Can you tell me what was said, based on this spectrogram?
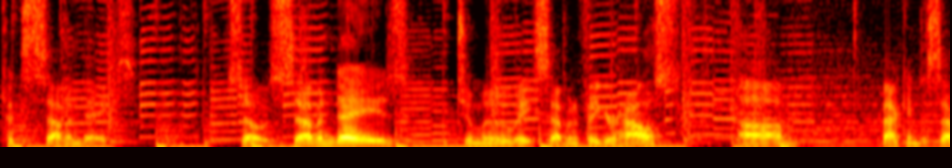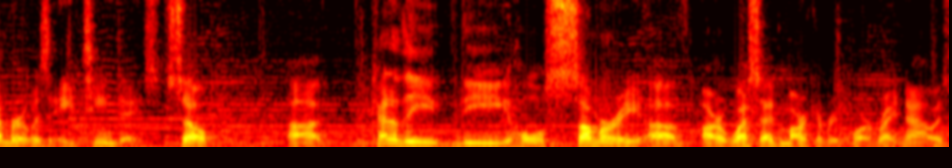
took seven days. So seven days to move a seven-figure house. Um, back in December, it was 18 days. So uh, kind of the, the whole summary of our West Side market report right now is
